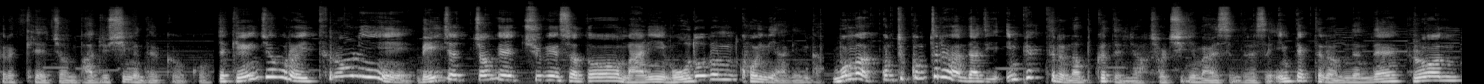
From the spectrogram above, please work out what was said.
그렇게 좀 봐주시면 될 거고. 개인적으로 이 트론이 메이저 쪽의 축에서도 많이 못 오른 코인이 아닌가. 뭔가 꿈틀꿈틀한데 아직 임팩트는 없거든요. 솔직히 말씀드려서 임팩트는 없는데 트론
